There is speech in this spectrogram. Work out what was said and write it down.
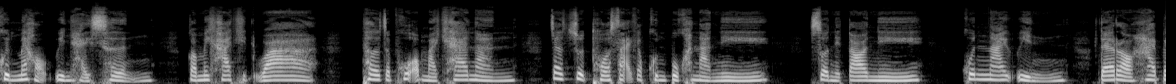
คุณแม่ของวินไหเฉิน ก็ไม่คาดคิดว่า เธอจะพูดออกมาแค่นั้น จะจุดโทสะกับคุณปู่ขนาดนี้ ส่วนในตอนนี้ คุณนายวินได้ร้องไห้ไป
